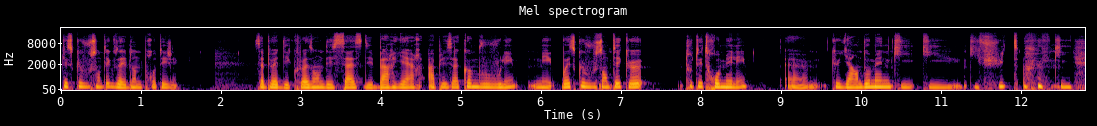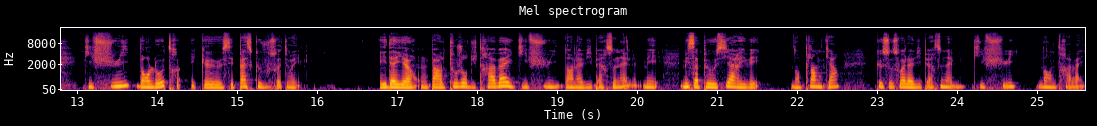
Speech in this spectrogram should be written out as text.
qu'est-ce que vous sentez que vous avez besoin de protéger? Ça peut être des cloisons, des sas, des barrières, appelez ça comme vous voulez, mais où est-ce que vous sentez que tout est trop mêlé? Euh, qu'il y a un domaine qui, qui, qui fuite, qui, qui fuit dans l'autre et que c'est pas ce que vous souhaiteriez. Et d'ailleurs, on parle toujours du travail qui fuit dans la vie personnelle, mais, mais ça peut aussi arriver, dans plein de cas, que ce soit la vie personnelle qui fuit dans le travail.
